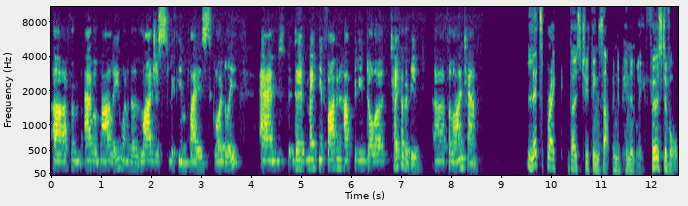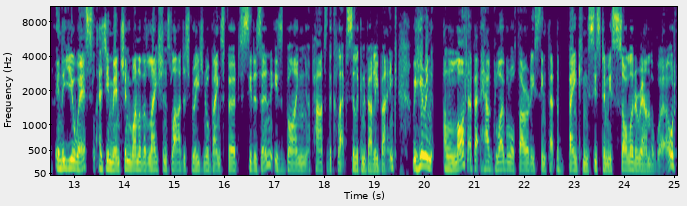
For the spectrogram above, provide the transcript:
uh, from Albemarle, one of the largest lithium players globally, and they're making a five and a half billion dollar takeover bid uh, for Liontown. Let's break those two things up independently. First of all, in the US, as you mentioned, one of the nation's largest regional banks, First Citizen, is buying a part of the collapsed Silicon Valley Bank. We're hearing a lot about how global authorities think that the banking system is solid around the world.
